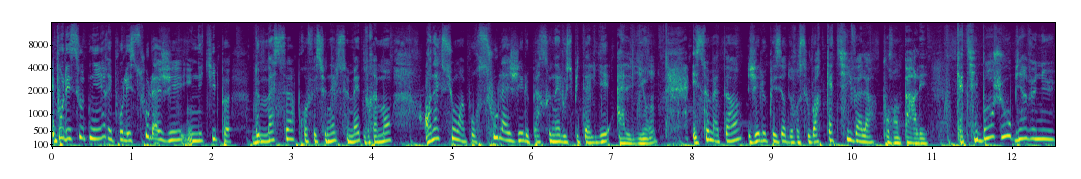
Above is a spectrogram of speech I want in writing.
Et pour les soutenir et pour les soulager, une équipe de masseurs professionnels se met vraiment en action hein, pour soulager le personnel hospitalier à Lyon. Et ce matin, j'ai le plaisir de recevoir Cathy Valla pour en parler. Cathy, bonjour, bienvenue.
